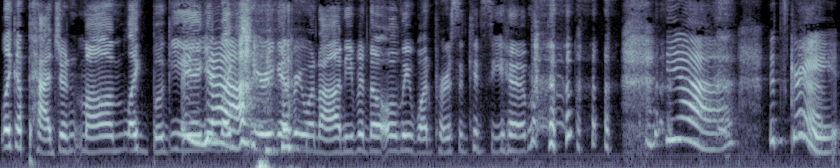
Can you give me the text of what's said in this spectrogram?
like a pageant mom, like boogieing and like cheering everyone on, even though only one person can see him. yeah, it's great.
